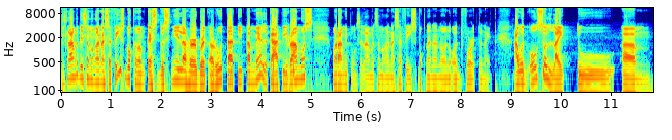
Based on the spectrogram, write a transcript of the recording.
Salamat din sa mga nasa Facebook, Ma'am Tess Dosnila, Herbert Aruta, Tita Mel, Cathy Ramos. Marami pong salamat sa mga nasa Facebook na nanonood for tonight. I would also like to um,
